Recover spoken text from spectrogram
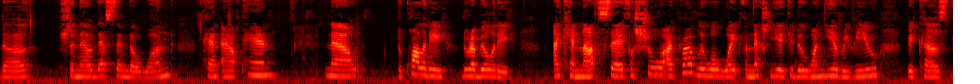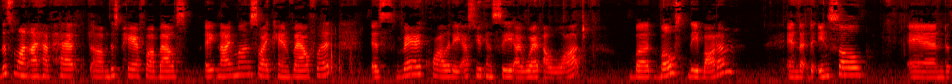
the Chanel Dad Sandal 1 10 out of 10 now the quality durability I cannot say for sure. I probably will wait for next year to do one year review because this one I have had um, this pair for about eight, nine months so I can for it. It's very quality. As you can see, I wear it a lot, but both the bottom and the, the insole and the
